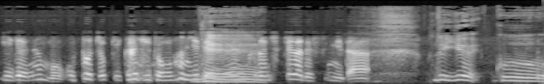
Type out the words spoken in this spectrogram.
이제는 뭐 우퍼 쫓기까지 동원이 되는 네. 그런 축제가 됐습니다. 근데 이게 그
